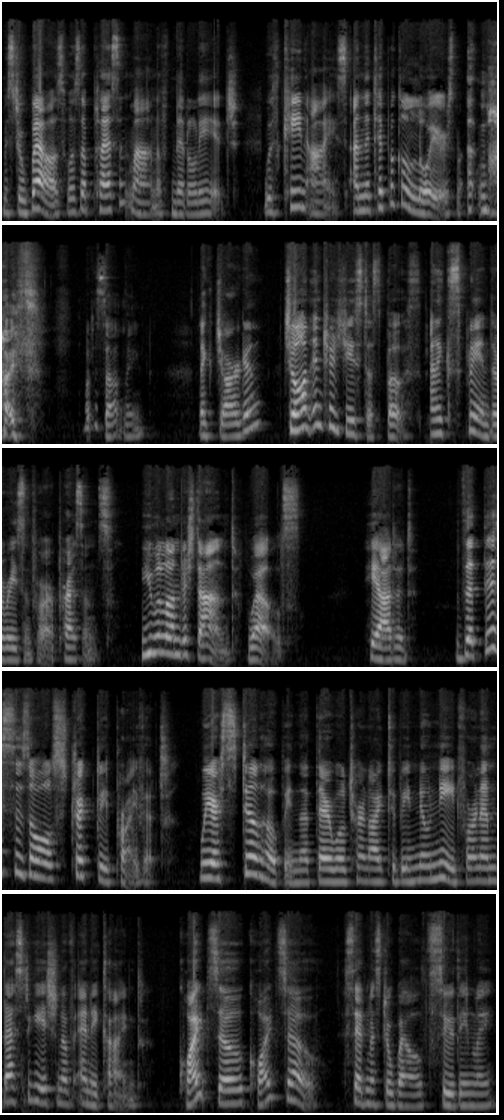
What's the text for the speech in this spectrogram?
Mr. Wells was a pleasant man of middle age, with keen eyes and the typical lawyer's mouth. What does that mean? Like jargon? John introduced us both and explained the reason for our presence. You will understand, Wells, he added, that this is all strictly private. We are still hoping that there will turn out to be no need for an investigation of any kind. Quite so, quite so, said Mr. Wells soothingly.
